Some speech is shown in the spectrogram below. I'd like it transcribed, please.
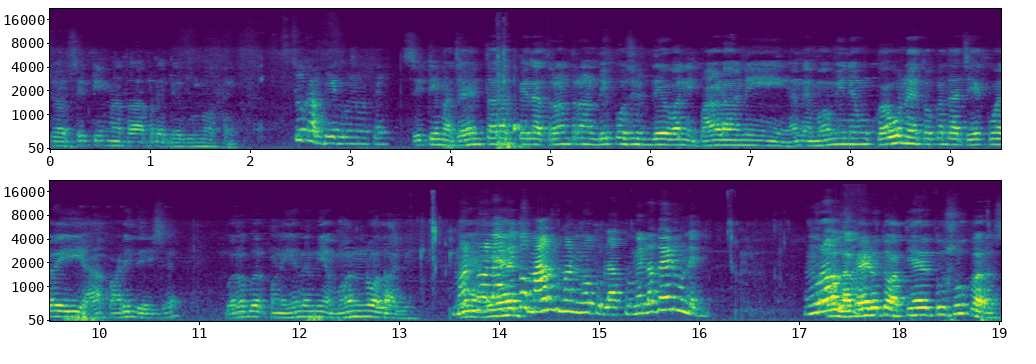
જો સિટીમાં તો આપણે ભેગું ન થાય. શું કામ ભેગું ન થાય? સિટીમાં જઈને તરત પેલા ત્રણ ત્રણ ડિપોઝિટ દેવાની ભાડાની અને મમ્મીને હું કહું ને તો કદાચ એકવાર એ હા પાડી દે છે બરોબર? પણ એને ત્યાં મન ન લાગે. મન નો લાગે તો મારું મન નહોતું લાગતું. મેં લગાડ્યું ને. હું રહું લગાડ્યું તો અત્યારે તું શું કરસ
